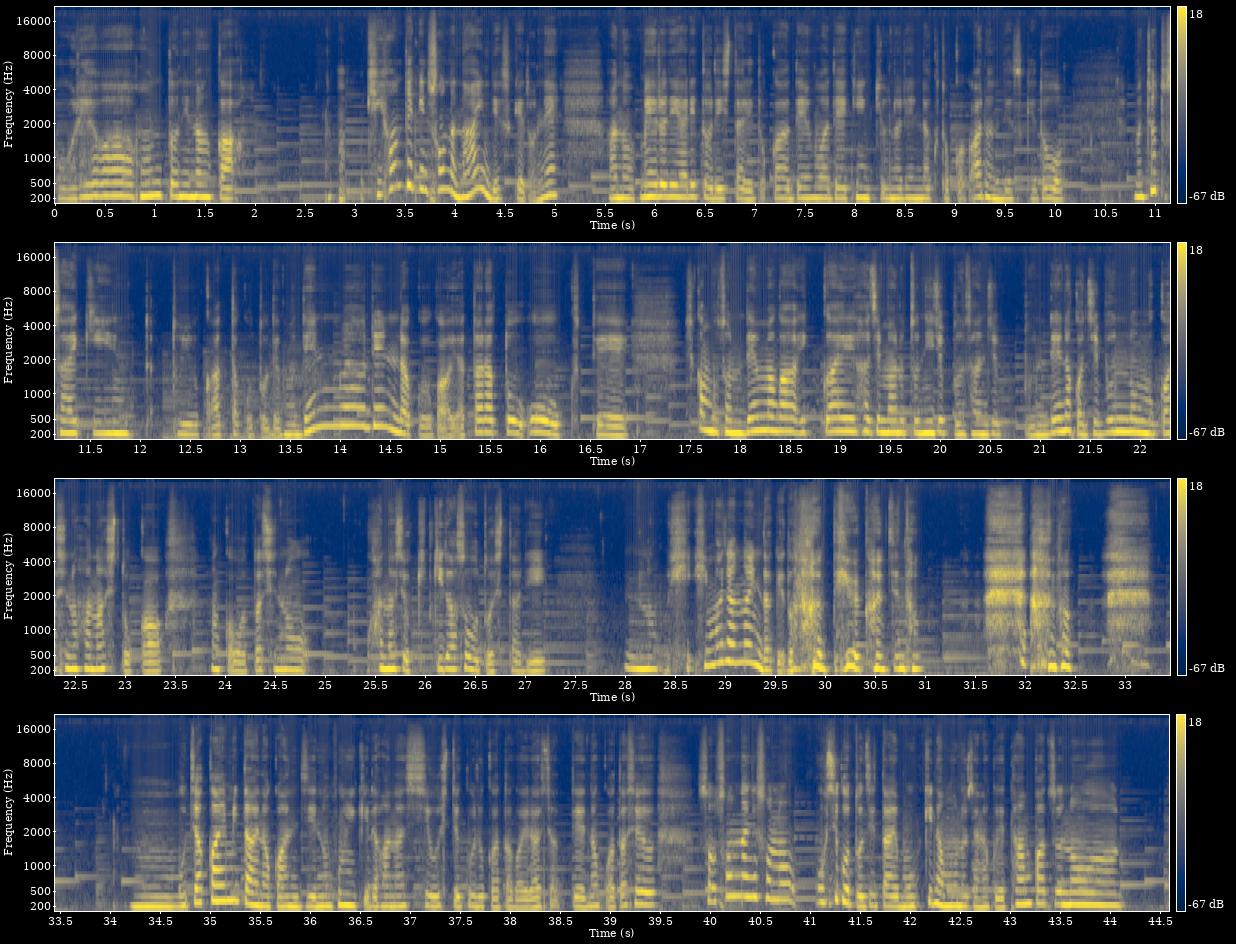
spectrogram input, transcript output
これは本当になんか基本的にそんなないんですけどね。あのメールでやり取りしたりとか電話で緊急の連絡とかがあるんですけど、まあ、ちょっと最近というかあったことでも電話連絡がやたらと多くてしかもその電話が1回始まると20分30分でなんか自分の昔の話とかなんか私の話を聞き出そうとしたり暇じゃないんだけどなっていう感じのあのうんお茶会みたいな感じの雰囲気で話をしてくる方がいらっしゃってなんか私そそんなにそのお仕事自体も大きなものじゃなくて単発の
